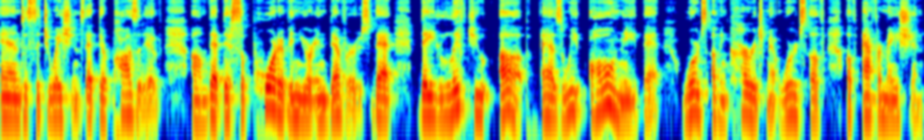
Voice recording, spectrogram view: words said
and to situations, that they're positive, um, that they're supportive in your endeavors, that they lift you up as we all need that words of encouragement words of of affirmation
